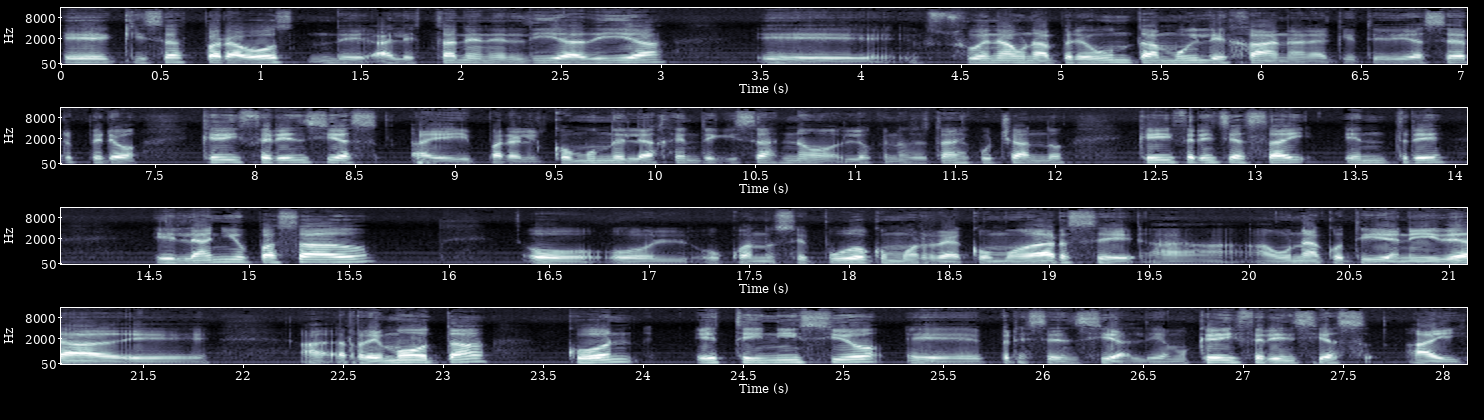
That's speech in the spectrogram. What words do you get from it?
eh, quizás para vos, de, al estar en el día a día, eh, suena una pregunta muy lejana la que te voy a hacer, pero ¿qué diferencias hay para el común de la gente, quizás no, los que nos están escuchando, qué diferencias hay entre el año pasado o, cuando se pudo como reacomodarse a, una cotidianidad eh, remota con este inicio eh, presencial, digamos? ¿Qué diferencias hay?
